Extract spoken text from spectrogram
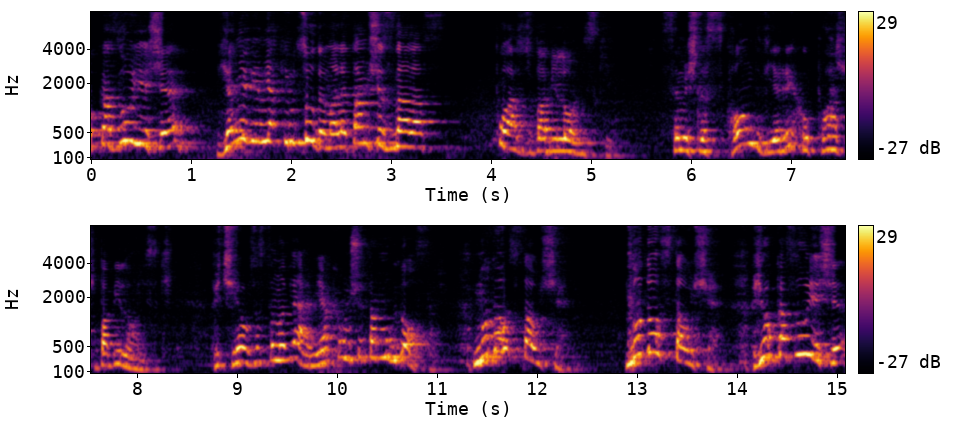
Okazuje się, ja nie wiem jakim cudem, ale tam się znalazł płaszcz babiloński. Se myślę, skąd w Jerychu płaszcz babiloński? Wiecie, ja już zastanawiałem, jak on się tam mógł dostać. No dostał się. No dostał się. I okazuje się,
